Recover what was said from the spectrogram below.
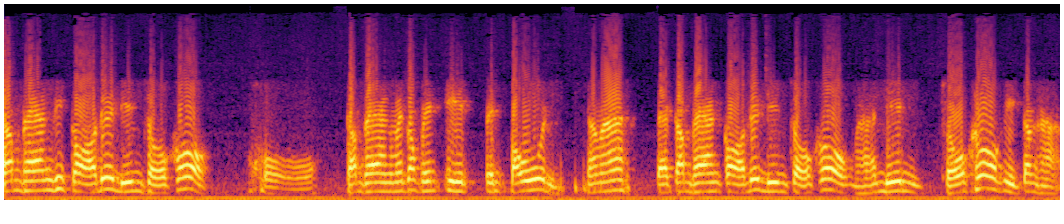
กำแพงที่ก่อด้วยดินโสโครกโหกำแพงไม่ต้องเป็นอิฐเป็นปูนใช่ไหมแต่กำแพงก่อด้วยดินโสโครกนะดิน โสโครกอีกต่างหาก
